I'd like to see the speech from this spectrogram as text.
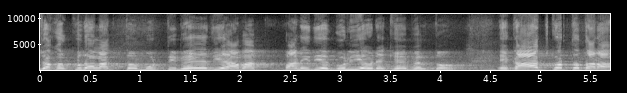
যখন ক্ষুধা লাগতো, মূর্তি ভেঙে দিয়ে আবার পানি দিয়ে গুলিয়ে ওটা খেয়ে ফেলতো। এ কাজ করতো তারা।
